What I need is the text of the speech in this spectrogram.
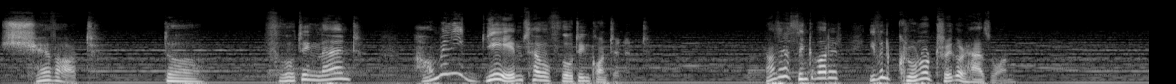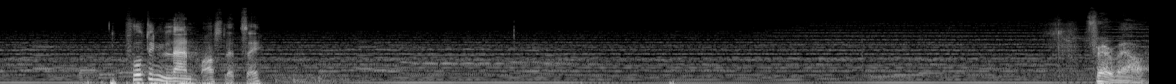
Shevat. The Floating land? How many games have a floating continent? Now that I think about it, even Chrono Trigger has one. Floating landmass, let's say. Farewell.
